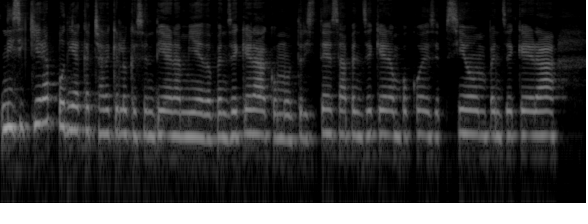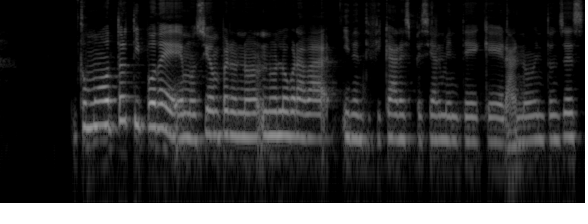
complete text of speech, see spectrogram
Ni siquiera podía cachar que lo que sentía era miedo, pensé que era como tristeza, pensé que era un poco de decepción, pensé que era como otro tipo de emoción, pero no, no lograba identificar especialmente qué era, ¿no? Entonces,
